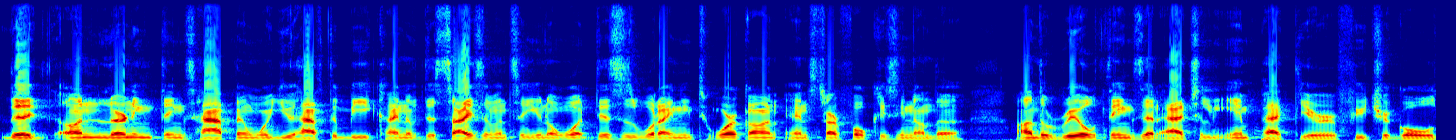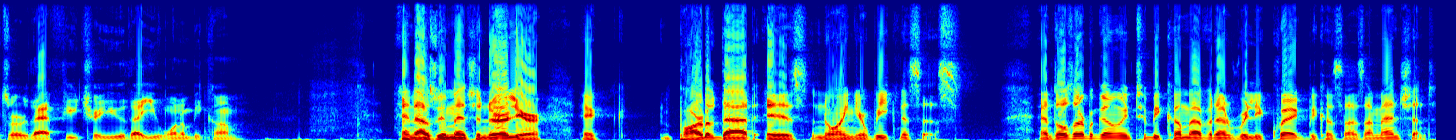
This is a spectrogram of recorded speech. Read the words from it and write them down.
the unlearning things happen, where you have to be kind of decisive and say, you know what, this is what I need to work on, and start focusing on the on the real things that actually impact your future goals or that future you that you want to become. And as we mentioned earlier, it, part of that is knowing your weaknesses. And those are going to become evident really quick because, as I mentioned,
